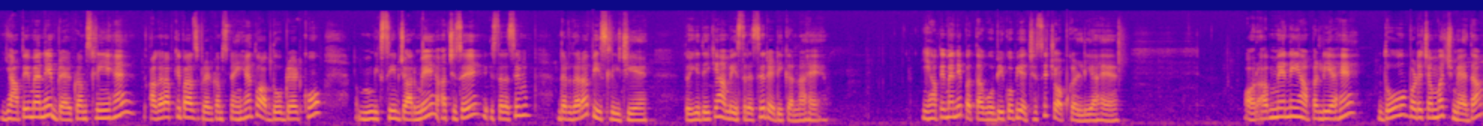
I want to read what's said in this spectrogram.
यहाँ पे मैंने ब्रेड क्रम्स लिए हैं। अगर आपके पास ब्रेड क्रम्स नहीं है तो आप दो ब्रेड को मिक्सी जार में अच्छे से इस तरह से दरदरा पीस लीजिए। तो ये देखिए, हमें इस तरह से रेडी करना है। यहाँ पे मैंने पत्ता गोभी को भी अच्छे से चॉप कर लिया है। और अब मैंने यहाँ पर लिया है दो बड़े चम्मच मैदा।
